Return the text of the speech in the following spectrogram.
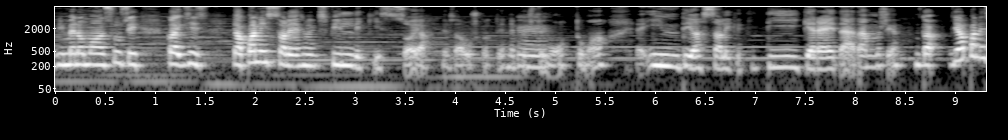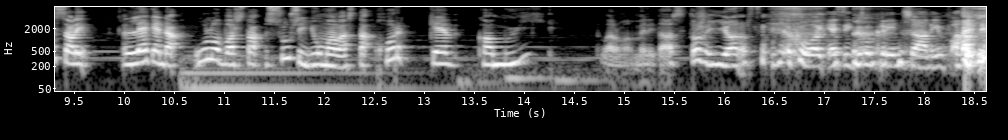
nimenomaan susi, kaikki siis Japanissa oli esimerkiksi villikissoja, joissa uskottiin, että ne pystyi Mm. muuttumaan. Ja Intiassa oli kaikki tiikereitä ja tämmöisiä. Mutta Japanissa oli legenda ulvasta susijumalasta Horkev Kamui. Varmaan meni taas tosi hienosti. Joku oikeesti joku cringea niin pahasti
